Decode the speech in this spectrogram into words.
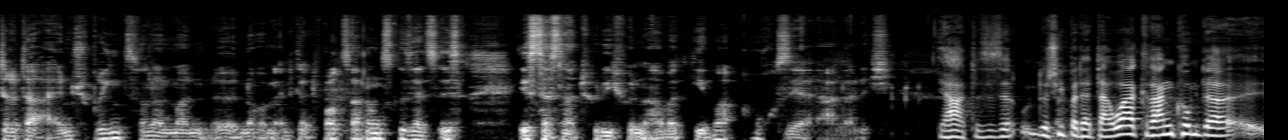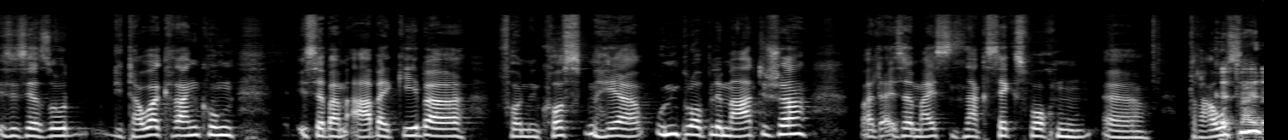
Dritter einspringt, sondern man äh, noch im Entgeltfortzahlungsgesetz ist, ist das natürlich für den Arbeitgeber auch sehr ärgerlich. Ja, das ist ein Unterschied ja. bei der Dauerkrankung. Da ist es ja so, die Dauerkrankung ist ja beim Arbeitgeber von den Kosten her unproblematischer, weil da ist er meistens nach sechs Wochen äh, draußen.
